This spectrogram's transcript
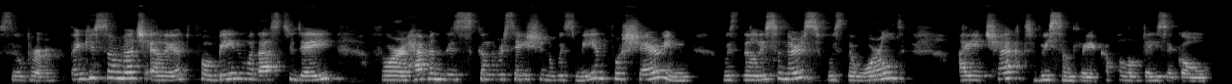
Super. Thank you so much, Elliot, for being with us today, for having this conversation with me, and for sharing with the listeners, with the world, I checked recently, a couple of days ago.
